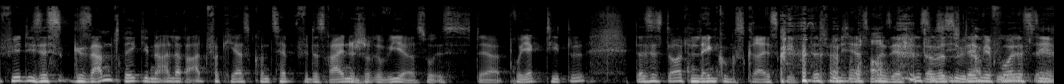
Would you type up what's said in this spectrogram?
für dieses gesamtregionale Radverkehrskonzept für das Rheinische mhm. Revier, so ist der Projekttitel, dass es dort einen Lenkungskreis gibt. Das fand ich erstmal sehr schlüssig. Ich stelle mir vor, dass die,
